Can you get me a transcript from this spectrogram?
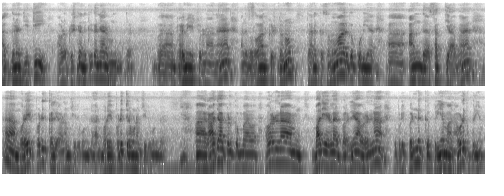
நக்னஜிதி அவளை கிருஷ்ணனுக்கு கல்யாணம் பண்ணி கொடுத்தார். பரமேஸ்வரனான அந்த பகவான் கிருஷ்ணனும் தனக்கு சமமாக இருக்கக்கூடிய அந்த சத்யாவை முறைப்படி கல்யாணம் செய்து கொண்டார் முறைப்படி திருமணம் செய்து கொண்டார். ராஜாக்களுக்கு அவரெல்லாம் பாரியர்களாக இருப்பார் இல்லையா? அவரெல்லாம் இப்படி பெண்ணுக்கு பிரியமான அவளுக்கு பிரியம்.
